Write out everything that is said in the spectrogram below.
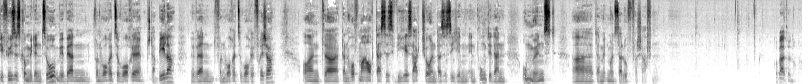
Die Physis kommen mit hinzu. Wir werden von Woche zu Woche stabiler. Wir werden von Woche zu Woche frischer. Und äh, dann hoffen wir auch, dass es, wie gesagt schon, dass es sich in, in Punkte dann ummünzt äh, damit wir uns da Luft verschaffen. Roberto nochmal.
